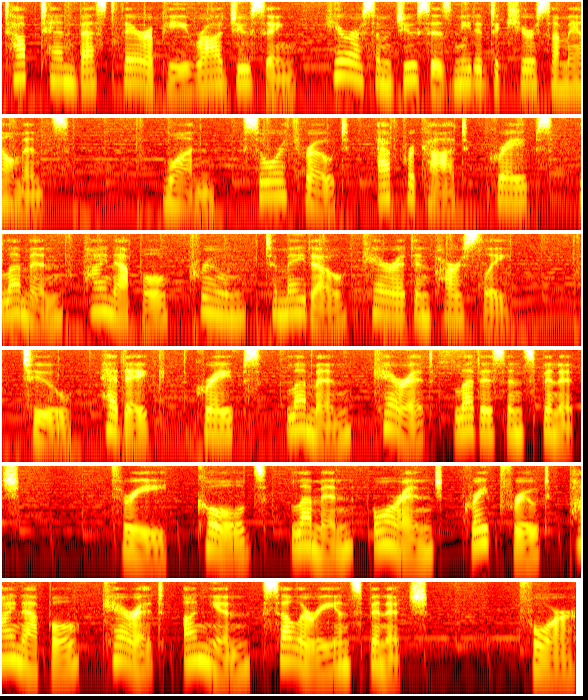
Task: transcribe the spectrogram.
Top 10 Best Therapy Raw Juicing, here are some juices needed to cure some ailments. 1. Sore throat, apricot, grapes, lemon, pineapple, prune, tomato, carrot and parsley. 2. Headache, grapes, lemon, carrot, lettuce and spinach. 3. Colds, lemon, orange, grapefruit, pineapple, carrot, onion, celery and spinach. 4.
